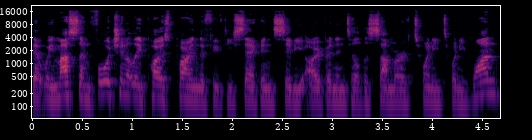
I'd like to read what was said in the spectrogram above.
that we must unfortunately postpone the 52nd City Open until the summer of 2021.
